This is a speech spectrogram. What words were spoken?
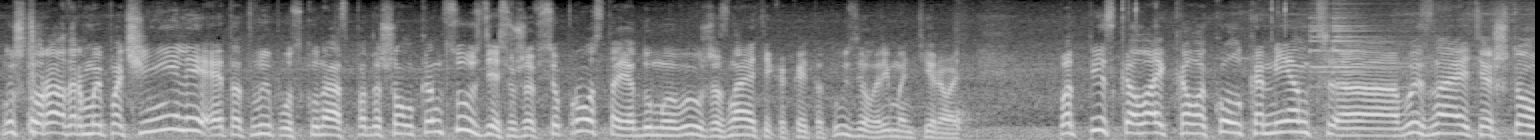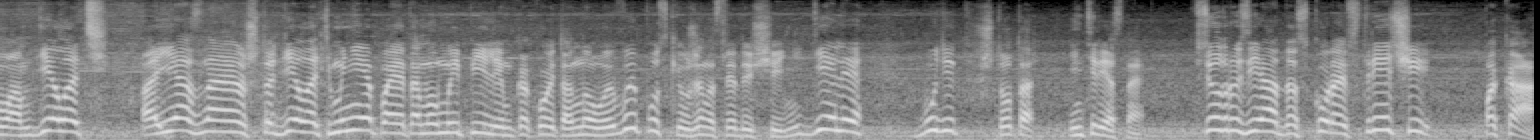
Ну что, радар мы починили, этот выпуск у нас подошел к концу, здесь уже все просто, я думаю, вы уже знаете, как этот узел ремонтировать. Подписка, лайк, колокол, коммент, э, вы знаете, что вам делать, а я знаю, что делать мне, поэтому мы пилим какой-то новый выпуск, и уже на следующей неделе будет что-то интересное. Все, друзья, до скорой встречи, пока!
